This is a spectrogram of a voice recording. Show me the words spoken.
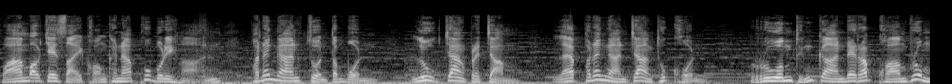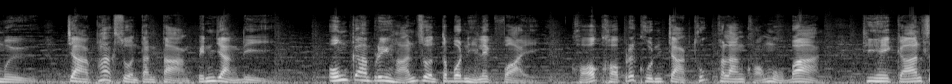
ความเอาใจใส่ของคณะผู้บริหาร พนักงานส่วนตำบล ลูกจ้างประจำและพนักงานจ้างทุกคน รวมถึงการได้รับความร่วมมือ จากภาคส่วนต่างๆ เป็นอย่างดี องค์การบริหารส่วนตำบลหินเหล็กไฟ ขอขอบพระคุณจากทุกพลังของหมู่บ้าน ที่ให้การส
